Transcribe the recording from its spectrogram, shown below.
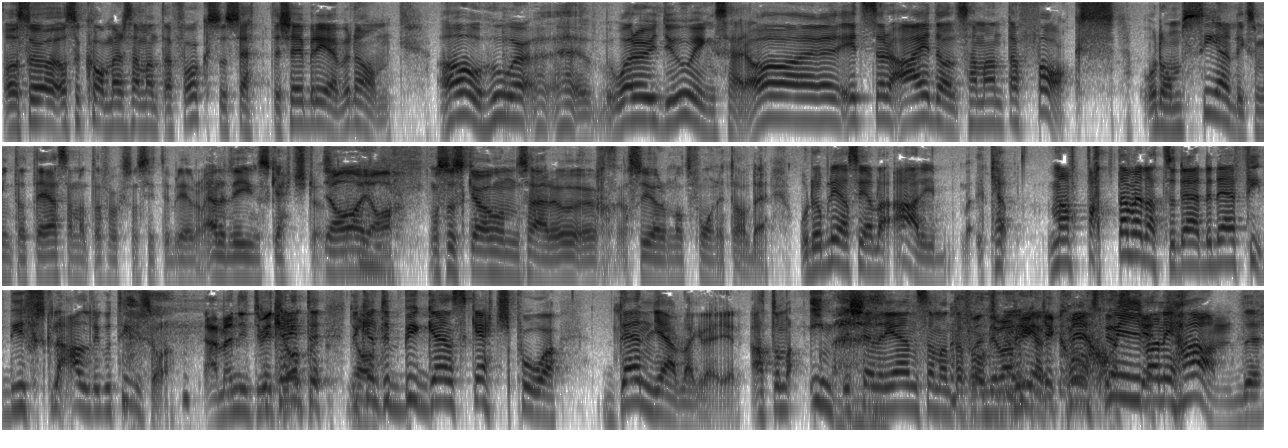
Och så, och så kommer Samantha Fox och sätter sig bredvid dem. Oh, who are, what are you doing? Så här, oh, it's our idol, Samantha Fox. Och de ser liksom inte att det är Samantha Fox som sitter bredvid dem. Eller det är ju en sketch då. Ja, ja. Och så ska hon så här, och, så gör de något fånigt av det. Och då blir jag så jävla arg. Kan, man fattar väl att så där, det där det skulle aldrig gå till så. Ja, men inte Du kan, jag. inte, du Ja. kan inte bygga en sketch på den jävla grejen. Att de inte känner igen Samantha Fox det var mycket med skivan i hand.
